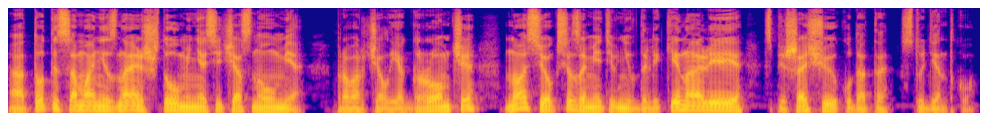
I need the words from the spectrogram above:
«А то ты сама не знаешь, что у меня сейчас на уме», — проворчал я громче, но осекся, заметив невдалеке на аллее спешащую куда-то студентку.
